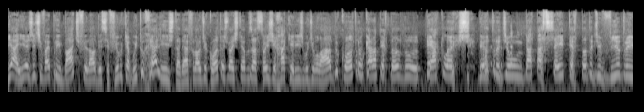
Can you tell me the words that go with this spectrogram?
E aí a gente vai pro embate final desse filme, que é muito realista, né? Afinal de contas, nós temos ações de hackerismo de um lado contra um cara apertando teclas dentro de um data center todo de vidro e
